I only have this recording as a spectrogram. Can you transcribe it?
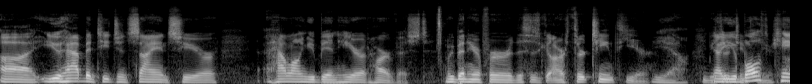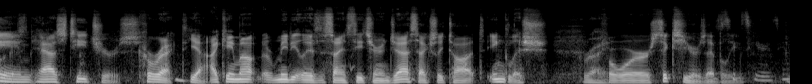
uh, you have been teaching science here. How long you been here at Harvest? We've been here for this is our 13th year. Yeah. It'll Now you both came August. as teachers. Correct. Yeah, I came out immediately as a science teacher, and Jess actually taught English Right. for six years, I believe. Six years, yeah.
